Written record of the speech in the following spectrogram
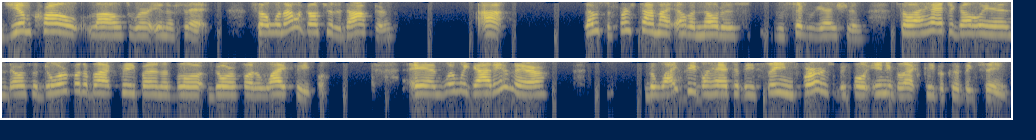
Jim Crow laws were in effect. So when I would go to the doctor, I that was the first time I ever noticed the segregation. So I had to go in. There was a door for the black people and a door for the white people. And when we got in there, the white people had to be seen first before any black people could be seen.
